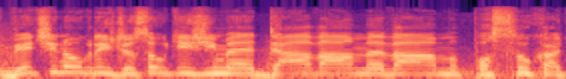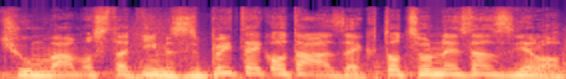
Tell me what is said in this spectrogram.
Většinou, když dosoutěžíme, dáváme vám, posluchačům, vám ostatním zbytek otázek, to, co nezaznělo.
